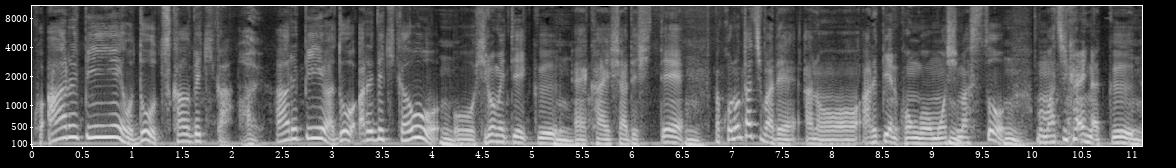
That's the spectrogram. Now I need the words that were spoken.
こう RPA をどう使うべきか、はい、RPA はどうあるべきかを、うん、広めていく会社でして、まあ、この立場であの RPA の今後を申しますと、もう間違いなく、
